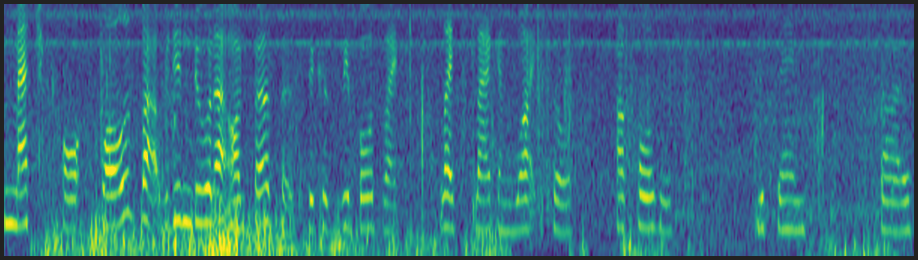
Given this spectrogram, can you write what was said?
match clothes, but we didn't do that on purpose because we both like like black and white, so our clothes is the same style.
